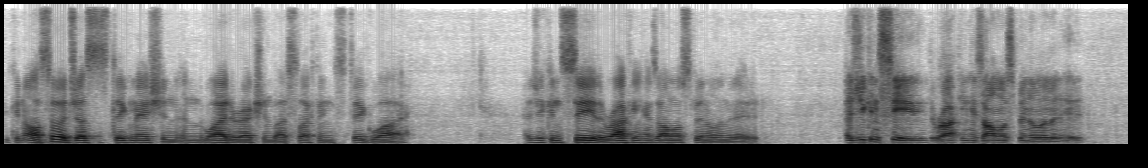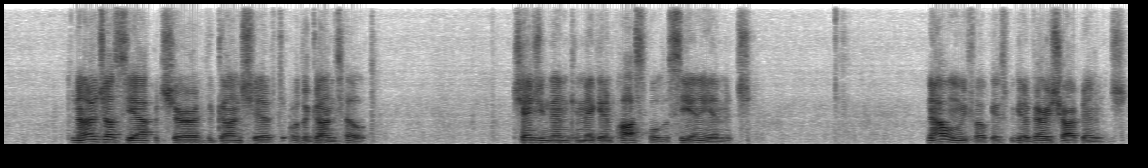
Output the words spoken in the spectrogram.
You can also adjust the stigmation in the Y direction by selecting Stig Y. As you can see, the rocking has almost been eliminated. As you can see, the rocking has almost been eliminated. Do not adjust the aperture, the gun shift, or the gun tilt. Changing them can make it impossible to see any image. Now when we focus, we get a very sharp image.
